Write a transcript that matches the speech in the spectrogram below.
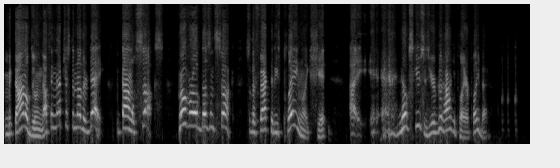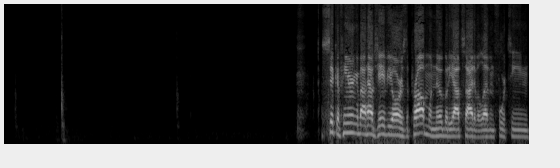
MacDonald doing nothing, that's just another day. MacDonald sucks. Provorov doesn't suck. So the fact that he's playing like shit, I, no excuses. You're a good hockey player. Play better. Sick of hearing about how JVR is the problem when nobody outside of 11, 14,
